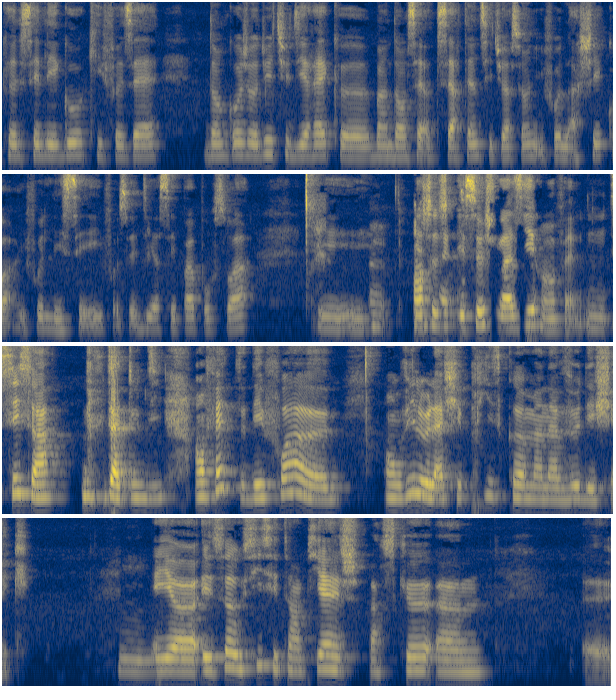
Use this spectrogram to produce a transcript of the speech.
que c'est l'ego qui faisait. Donc aujourd'hui, tu dirais que ben, dans certaines situations, il faut lâcher, quoi. Il faut laisser, il faut se dire, c'est pas pour soi. Et, et, se, choisir, en fait. C'est ça, tu as tout dit. En fait, des fois, euh, on vit le lâcher prise comme un aveu d'échec. Hmm. Et, euh, et, ça aussi, c'est un piège parce que euh, euh,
